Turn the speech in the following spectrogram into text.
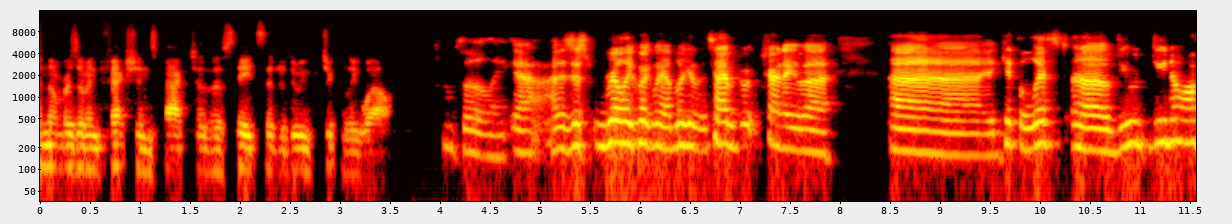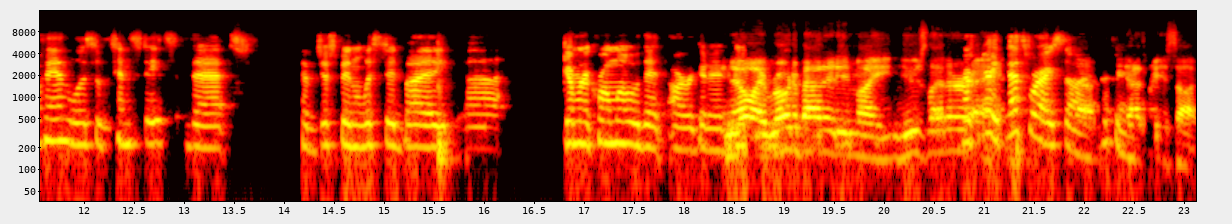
numbers of infections back to the states that are doing particularly well. Absolutely, yeah. I was just really quickly. I'm looking at the tab, trying to uh, uh, get the list of. Do you do you know offhand the list of the ten states that have just been listed by uh, Governor Cuomo that are going to. No, I wrote about it in my newsletter. That's right. That's where I saw it. Okay. That's where you saw it.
